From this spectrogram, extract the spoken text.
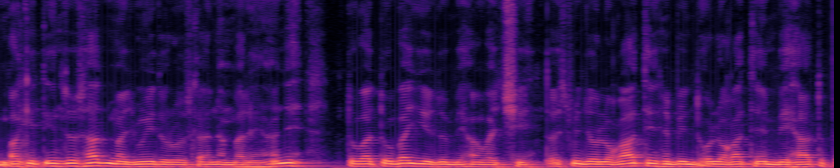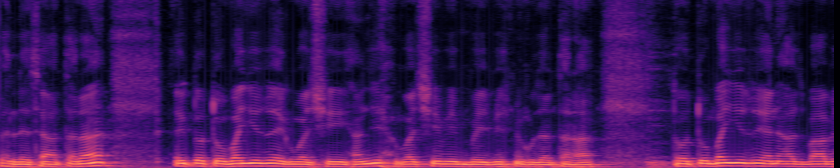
باقی تین سو سات مجموعی دروس کا نمبر ہے ہاں جی؟ تو وہ توبہ یہ جو بہا وچھی تو اس میں جو لغات ہیں، اس میں بھی دو لغات ہیں، بہا تو پہلے سے آتا رہا ہے، ایک تو توبہ یہ جو ایک وچھی ہاں جی؟ وچھی بھی بیچ بیچ میں گزرتا رہا۔ تو توبیز یعنی اسباب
